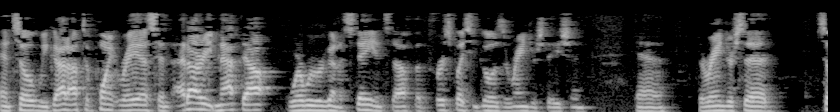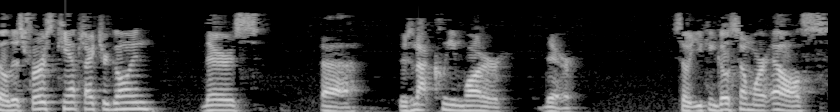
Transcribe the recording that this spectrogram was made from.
And so we got out to Point Reyes and I'd already mapped out where we were going to stay and stuff, but the first place you go is the ranger station. And the ranger said, so this first campsite you're going, there's, uh, there's not clean water there. So you can go somewhere else,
